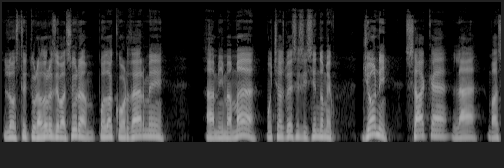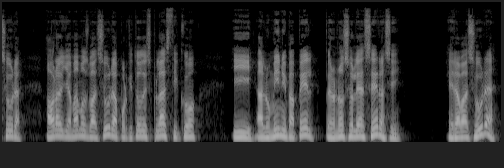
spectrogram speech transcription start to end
los trituradores de basura, puedo acordarme a mi mamá muchas veces diciéndome, Johnny, saca la basura. Ahora lo llamamos basura porque todo es plástico y aluminio y papel, pero no solía ser así. Era basura.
